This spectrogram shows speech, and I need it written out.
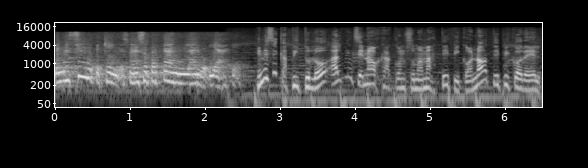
Demasiado pequeños para soportar un largo viaje. En ese capítulo, Alvin se enoja con su mamá, típico, ¿no? Típico de él.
